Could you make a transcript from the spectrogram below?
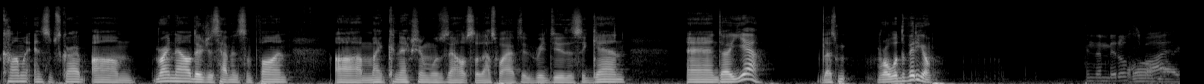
comment, and subscribe. Um, right now they're just having some fun. Um, my connection was out, so that's why I have to redo this again. And uh, yeah, let's roll with the video. in the middle Oh spot. my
